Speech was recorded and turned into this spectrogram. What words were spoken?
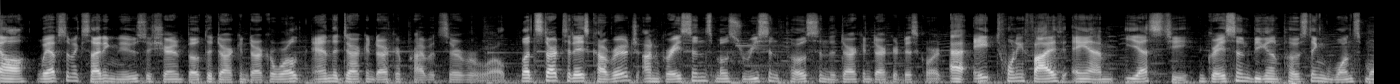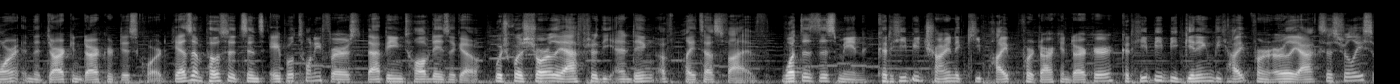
all, we have some exciting news to share in both the Dark and Darker world and the Dark and Darker private server world. Let's start today's coverage on Grayson's most recent post in the Dark and Darker Discord. At 8.25 am EST, Grayson began posting once more in the Dark and Darker Discord. He hasn't posted since April 21st, that being 12 days ago, which was shortly after the ending of Playtest 5. What does this mean? Could he be trying to keep hype for Dark and Darker? Could he be beginning the hype for an early access release?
